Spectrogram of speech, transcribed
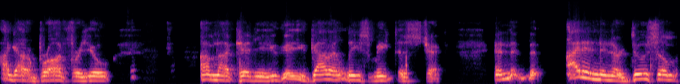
I got a broad for you. I'm not kidding you. You you got to at least meet this chick." And I didn't introduce them.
